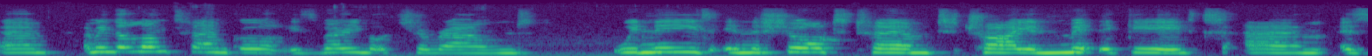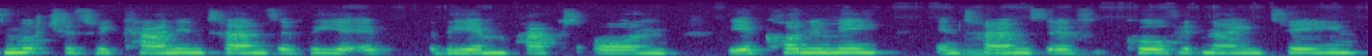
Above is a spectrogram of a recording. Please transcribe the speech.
Um, I mean, the long term goal is very much around we need in the short term to try and mitigate um, as much as we can in terms of the the impact on the economy in mm. terms of COVID nineteen,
